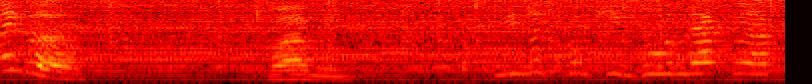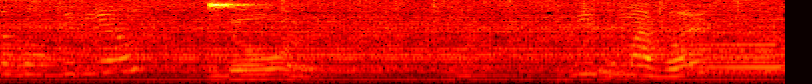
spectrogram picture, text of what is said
Nigga, What happened? you just gonna keep doing that throughout the whole video? Doing what? Squeezing my butt?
